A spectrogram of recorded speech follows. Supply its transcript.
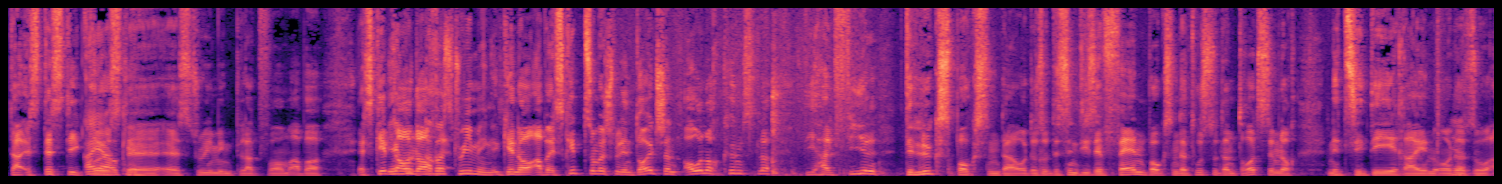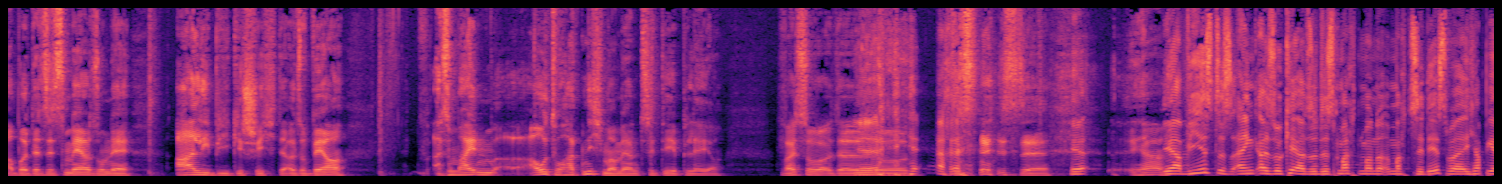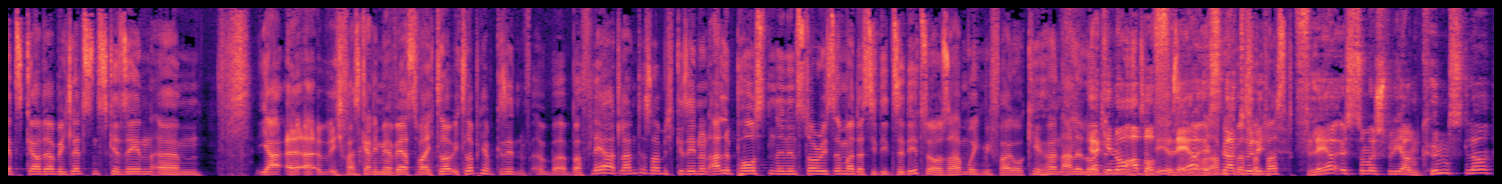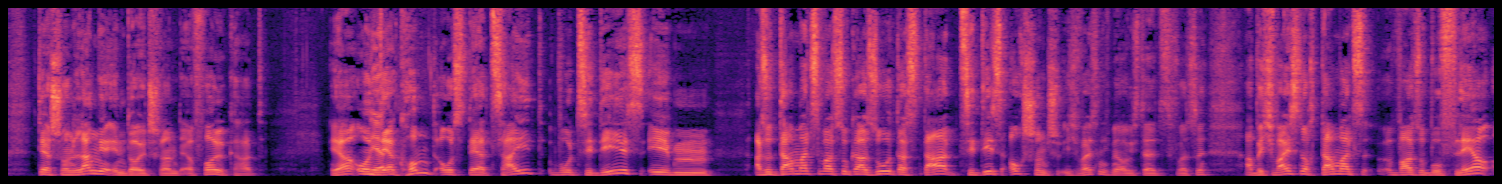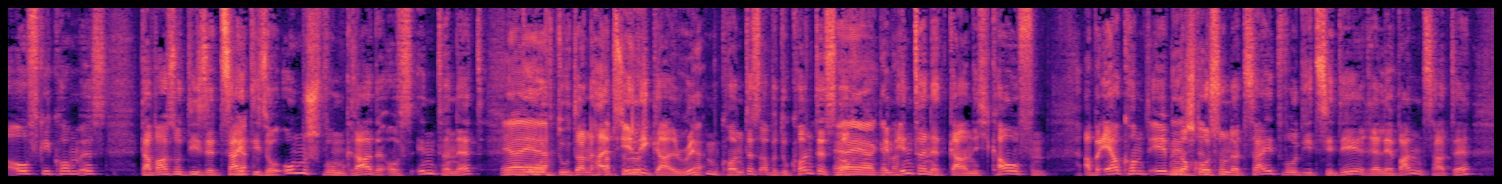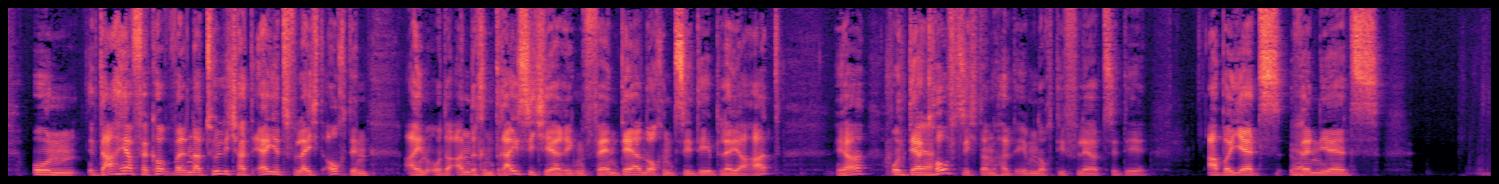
Da ist das die größte ah, ja, okay. äh, Streaming-Plattform. Aber es gibt ja, auch gut, noch. Aber Streaming. Genau, aber es gibt zum Beispiel in Deutschland auch noch Künstler, die halt viel Deluxe-Boxen da oder so. Das sind diese Fanboxen, da tust du dann trotzdem noch eine CD rein oder ja. so. Aber das ist mehr so eine Alibi-Geschichte. Also wer. Also mein Auto hat nicht mal mehr einen CD-Player. Weißt du, der, so, das ist, äh, ja. ja. Ja, wie ist das eigentlich? Also okay, also das macht man macht CDs, weil ich habe jetzt gerade, habe ich letztens gesehen, ähm, ja, äh, äh ich weiß gar nicht mehr, wer es war. Ich glaube, ich glaube, ich habe gesehen, äh, bei Flair Atlantis habe ich gesehen und alle posten in den Stories immer, dass sie die CD zu Hause haben, wo ich mich frage, okay, hören alle Leute. Ja, genau, aber CDs, Flair ist natürlich, Flair ist zum Beispiel ja ein Künstler, der schon lange in Deutschland Erfolg hat. Ja, und ja. der kommt aus der Zeit, wo CDs eben also damals war es sogar so, dass da CDs auch schon, ich weiß nicht mehr, ob ich da jetzt was, aber ich weiß noch, damals war so, wo Flair aufgekommen ist, da war so diese Zeit, ja. dieser Umschwung gerade aufs Internet, ja, wo ja. du dann halt Absolut. illegal rippen konntest, aber du konntest noch genau. im Internet gar nicht kaufen. Aber er kommt eben noch stimmt. aus so einer Zeit, wo die CD Relevanz hatte und daher verkauft, weil natürlich hat er jetzt vielleicht auch den ein oder anderen 30-jährigen Fan, der noch einen CD-Player hat. Ja, und der ja. kauft sich dann halt eben noch die Flair-CD. Aber jetzt, ja. wenn jetzt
